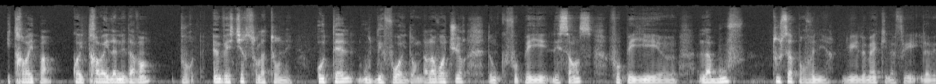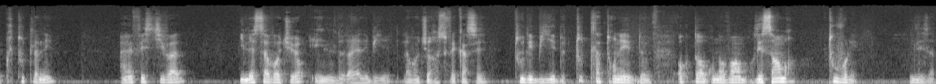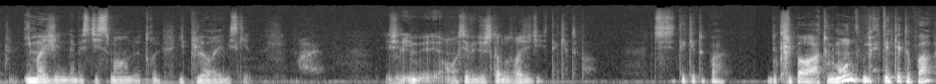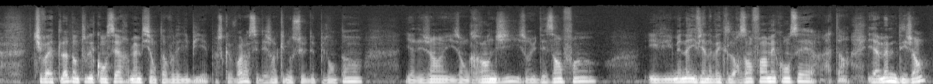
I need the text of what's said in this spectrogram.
Ils travaillent pas. Quoi, ils travaillent l'année d'avant pour investir sur la tournée. Hôtel, ou des fois ils dorment dans la voiture. Donc il faut payer l'essence, faut payer euh, la bouffe, tout ça pour venir. Lui, le mec, il, a fait, il avait pris toute l'année à un festival. Il laisse sa voiture et il il a les billets. La voiture se fait casser. Tous les billets de toute la tournée de octobre, novembre, décembre, tout volé. Il les a plus. Imagine l'investissement, le truc. Il pleurait, miskin. On s'est venu jusqu'à nos oreilles, j'ai dit, t'inquiète pas. T'inquiète pas. Ne crie pas à tout le monde, mais t'inquiète pas. Tu vas être là dans tous les concerts, même si on t'a volé les billets. Parce que voilà, c'est des gens qui nous suivent depuis longtemps. Il y a des gens, ils ont grandi, ils ont eu des enfants. Et maintenant, ils viennent avec leurs enfants à mes concerts. Attends, il y a même des gens,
